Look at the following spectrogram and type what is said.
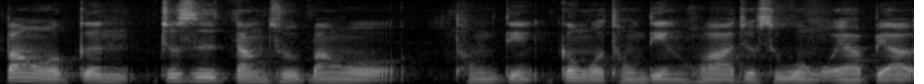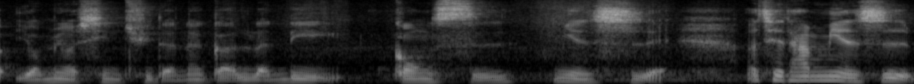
帮我跟就是当初帮我通电跟我通电话，就是问我要不要有没有兴趣的那个人力公司面试。诶，而且他面试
